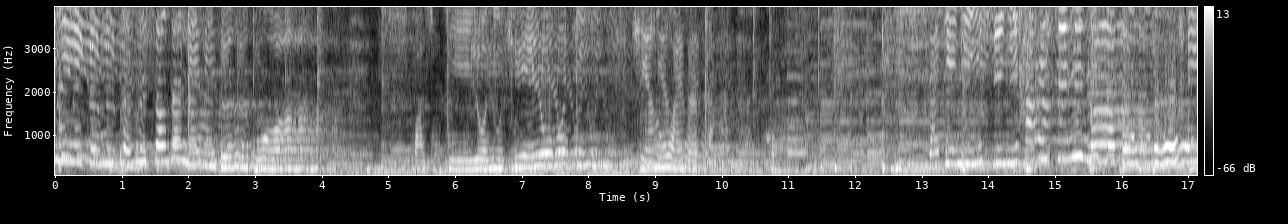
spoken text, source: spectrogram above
一根藤上的两个瓜，花树低落，你却落进墙外的繁花。再见你时，你还是那头乌黑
